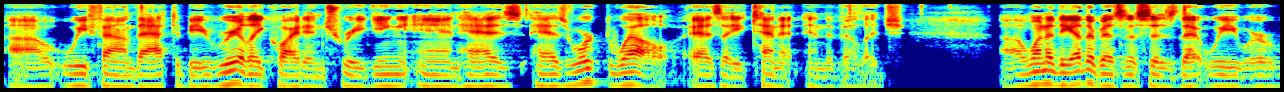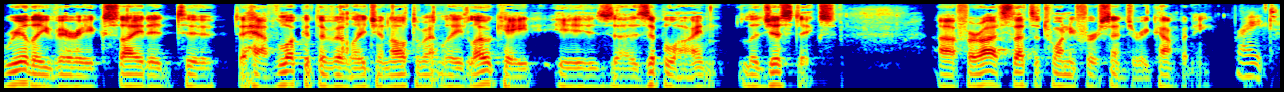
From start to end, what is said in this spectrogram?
Uh, we found that to be really quite intriguing and has has worked well as a tenant in the village. Uh, one of the other businesses that we were really very excited to to have look at the village and ultimately locate is uh, Zipline Logistics. Uh, for us, that's a 21st century company, right?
